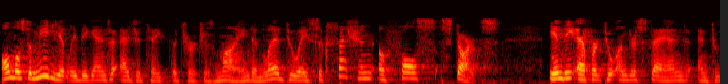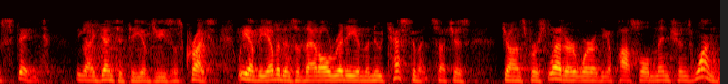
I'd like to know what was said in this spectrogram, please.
almost immediately began to agitate the church's mind and led to a succession of false starts in the effort to understand and to state the identity of Jesus Christ. We have the evidence of that already in the New Testament, such as John's first letter, where the apostle mentions one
